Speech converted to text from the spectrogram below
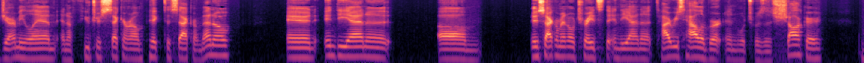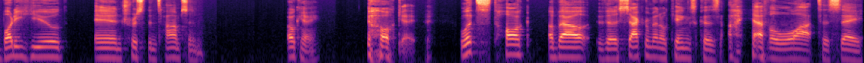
Jeremy Lamb, and a future second round pick to Sacramento. And Indiana, um, Sacramento trades to Indiana Tyrese Halliburton, which was a shocker, Buddy Hield, and Tristan Thompson. Okay. Okay. Let's talk about the Sacramento Kings because I have a lot to say.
